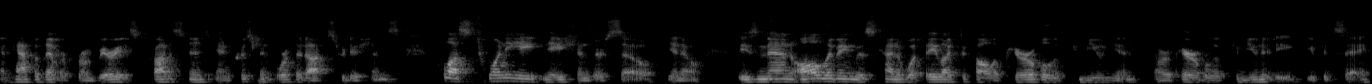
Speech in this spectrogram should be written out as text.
and half of them are from various Protestant and Christian Orthodox traditions, plus 28 nations or so. You know, these men all living this kind of what they like to call a parable of communion or a parable of community, you could say.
